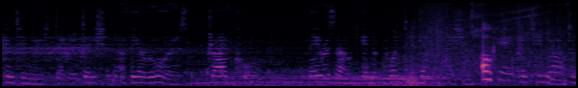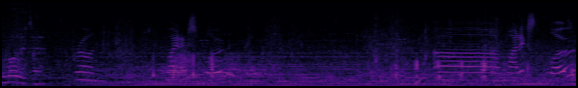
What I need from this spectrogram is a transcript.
Continued degradation of the Aurora's. Drive core may result in a quantum detonation. Okay. Continue Run. to monitor. Run. Might explode. Uh, might explode.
